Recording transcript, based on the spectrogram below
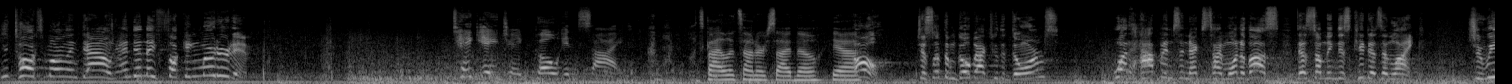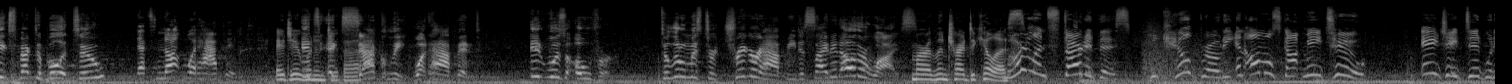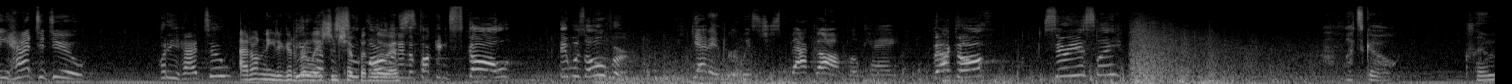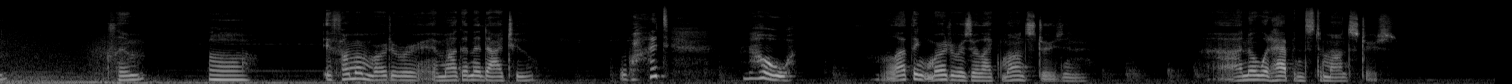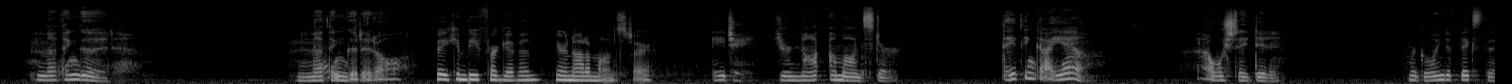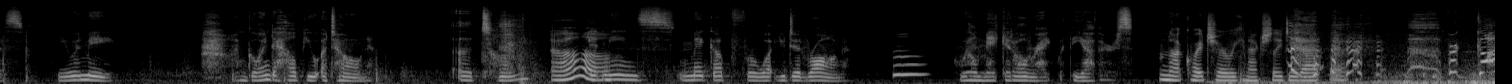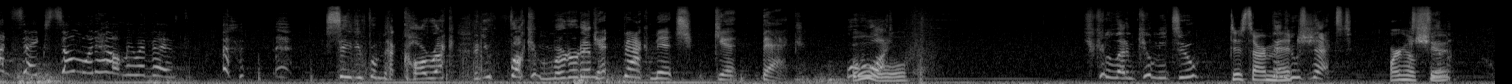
You talked Marlon down, and then they fucking murdered him! Take AJ, go inside. Come on. Violet's on her side though. Yeah. Oh, just let them go back to the dorms? What happens the next time one of us does something this kid doesn't like? Should we expect a bullet too? That's not what happened. AJ wouldn't it's do that. exactly what happened. It was over. The little Mr. Trigger Happy decided otherwise. Marlon tried to kill us. Marlon started this. He killed Brody and almost got me too. AJ did what he had to do. What he had to? I don't need a good He didn't have to relationship shoot with Marlon Louis. in the fucking skull. It was over. We get it, Louis. Just back off, okay? Back off? Seriously? Let's go. Clem? Clem? Aw. If I'm a murderer, am I gonna die too? What? No. Well, I think murderers are like monsters, and I know what happens to monsters. Nothing good. Nothing good at all. They can be forgiven. You're not a monster. AJ, you're not a monster. They think I am. I wish they didn't. We're going to fix this. You and me. I'm going to help you atone. Atone? Oh. It means make up for what you did wrong. Hmm. We'll make it all right with the others. I'm not quite sure we can actually do that, but For God's sake, someone help me with this! Saved you from that car wreck, and you fucking murdered him? Get back, Mitch. Get back. or what? Ooh. You gonna let him kill me too? disarm Then Mitch, who's next? Or he'll Sim? shoot.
